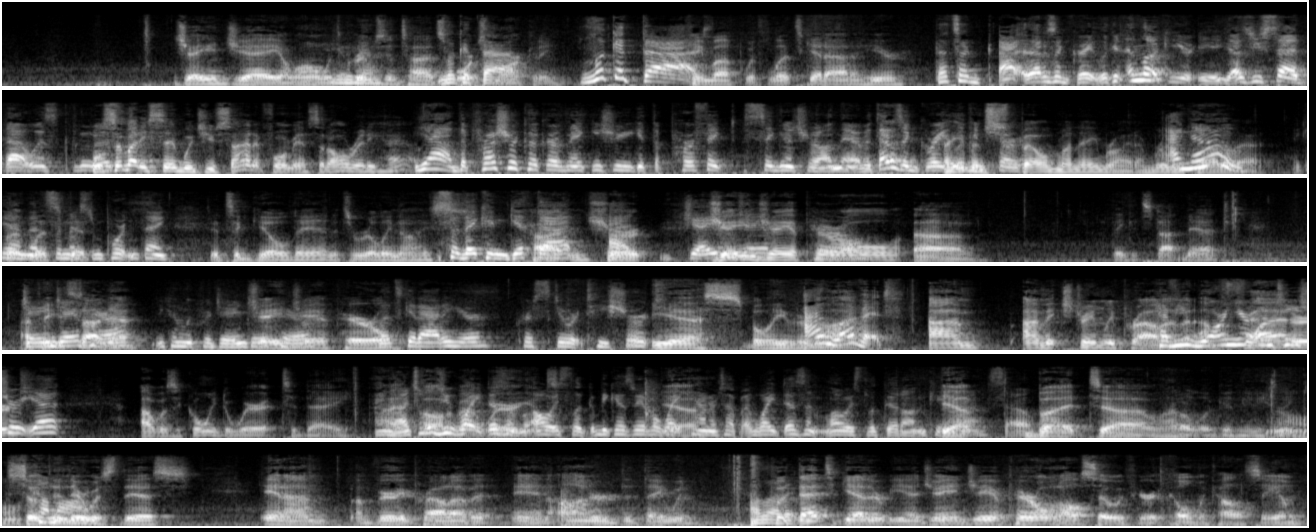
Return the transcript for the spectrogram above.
J and J, along with Here we go. Crimson Tide Look Sports at that. Marketing, Look at that. came up with "Let's get out of here." That's a uh, that is a great looking. And look, as you said, that was Well, somebody said, "Would you sign it for me?" I said, "I "Already have." yeah, the pressure cooker of making sure you get the perfect signature on there. But that is a great I looking even shirt. spelled my name right. I'm really I proud of know. that. Again, But that's the most get- important thing. It's a Gildan. It's really nice. So they can get that cotton shirt. J&J and J Apparel. Uh, I think it's dot .net. I J and think J it's apparel. You can look for J and J J&J apparel. Apparel. Let's get out of here. Chris Stewart T-shirt. Yes, believe it or I not. I love it. I'm I'm extremely proud Have of you it. I'm worn your own. T-shirt yet? I was going to wear it today. I know. I, told you white doesn't always look because we have a white Yeah. countertop. White doesn't always look good on camera. Yeah, So but uh, well, I don't look good in anything. Oh, so then there was this, and I'm I'm very proud of it and honored that they would put it. that together. Yeah, J and J Apparel, and also if you're at Coleman Coliseum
